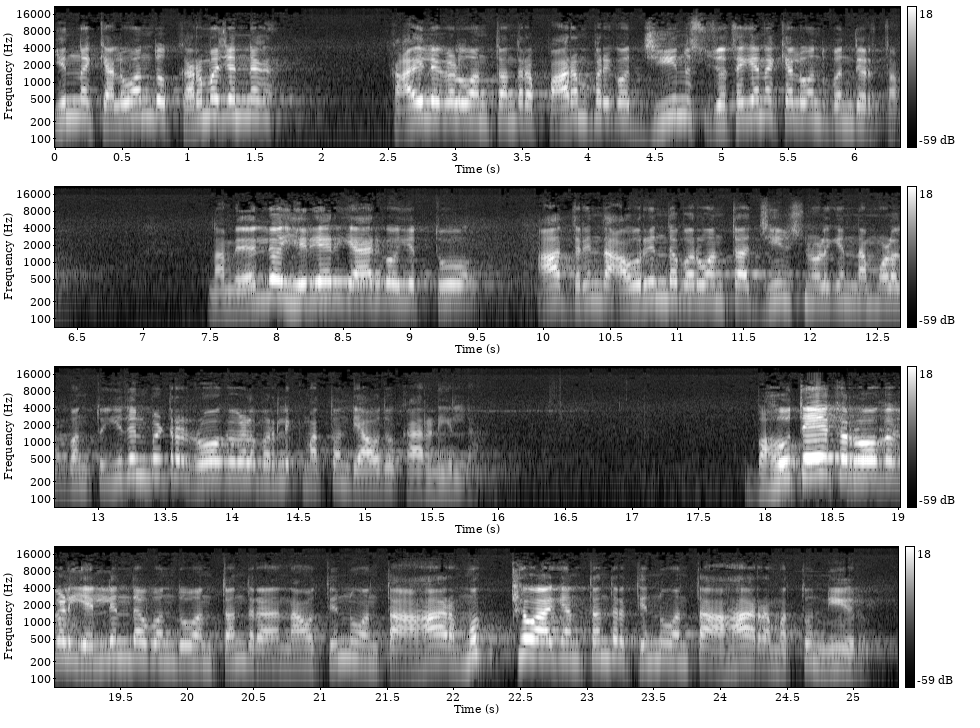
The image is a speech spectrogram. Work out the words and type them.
ಇನ್ನು ಕೆಲವೊಂದು ಕರ್ಮಜನ್ಯ ಕಾಯಿಲೆಗಳು ಅಂತಂದ್ರೆ ಪಾರಂಪರಿಕ ಜೀನ್ಸ್ ಜೊತೆಗೇನೆ ಕೆಲವೊಂದು ಬಂದಿರ್ತಾವೆ. ನಮ್ಮ ಎಲ್ಲೋ ಹಿರಿಯರಿಗೆ ಯಾರಿಗೋ ಇತ್ತು. ಆದ್ದರಿಂದ ಅವರಿಂದ ಬರುವಂಥ ಜೀನ್ಸ್ನೊಳಗಿನ ನಮ್ಮೊಳಗೆ ಬಂತು. ಇದನ್ನು ಬಿಟ್ಟರೆ ರೋಗಗಳು ಬರಲಿಕ್ಕೆ ಮತ್ತೊಂದು ಯಾವುದೂ ಕಾರಣ ಇಲ್ಲ. ಬಹುತೇಕ ರೋಗಗಳು ಎಲ್ಲಿಂದ ಬಂದು ಅಂತಂದ್ರೆ ನಾವು ತಿನ್ನುವಂಥ ಆಹಾರ ಮುಖ್ಯವಾಗಿ ಅಂತಂದ್ರೆ ತಿನ್ನುವಂಥ ಆಹಾರ ಮತ್ತು ನೀರು.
